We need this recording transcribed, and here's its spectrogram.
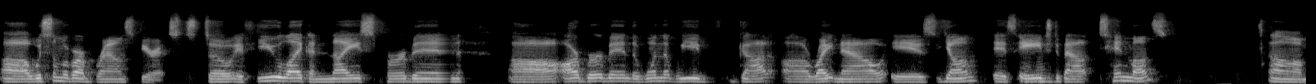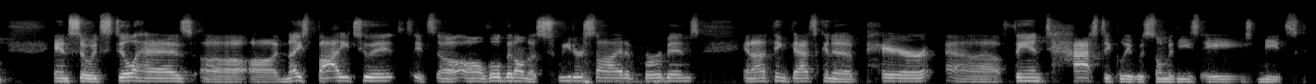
uh, with some of our brown spirits. So if you like a nice bourbon, uh, our bourbon, the one that we've got uh, right now, is young. It's mm-hmm. aged about ten months. Um, and so it still has uh, a nice body to it. It's uh, a little bit on the sweeter side of bourbons, and I think that's going to pair uh, fantastically with some of these aged meats.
